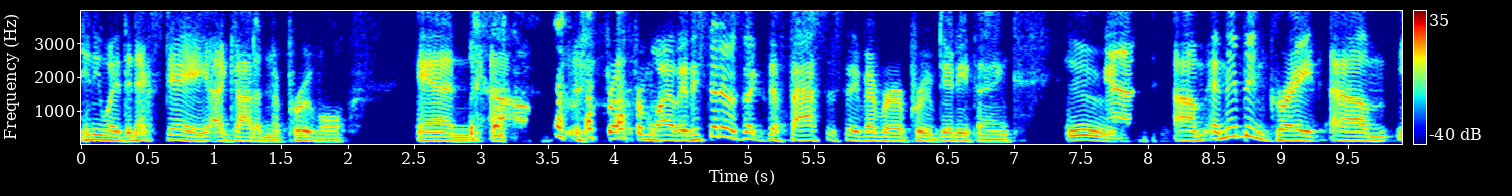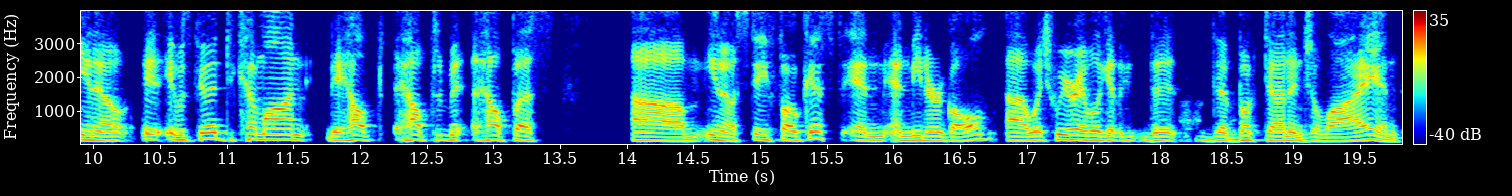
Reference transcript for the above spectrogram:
Anyway, the next day I got an approval, and uh, from, from Wiley, they said it was like the fastest they've ever approved anything. Dude. And, um, and they've been great. Um, you know, it, it was good to come on. They helped helped help us um, you know, stay focused and and meet our goal, uh, which we were able to get the, the, book done in July, and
